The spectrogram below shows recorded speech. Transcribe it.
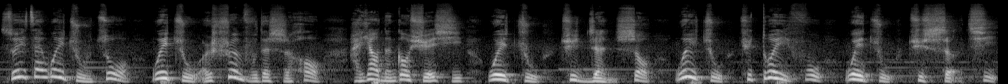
所以在为主做、为主而顺服的时候，还要能够学习为主去忍受、为主去对付、为主去舍弃，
